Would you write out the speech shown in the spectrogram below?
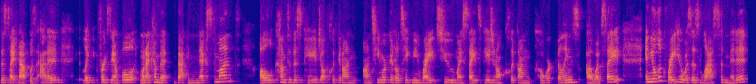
the sitemap was added. Like, for example, when I come back next month, I'll come to this page, I'll click it on, on Teamwork, it'll take me right to my sites page and I'll click on Cowork Billings uh, website and you'll look right here what says last submitted.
